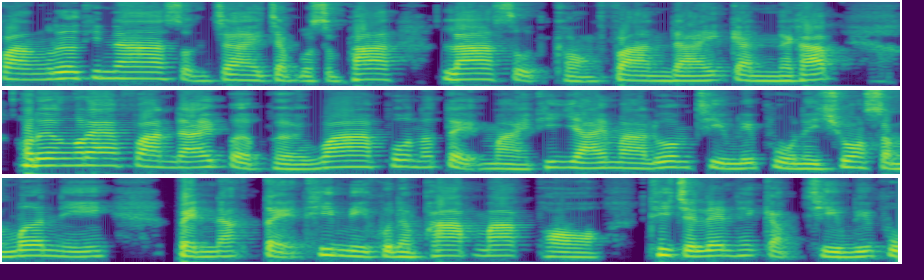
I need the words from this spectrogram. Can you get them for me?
ฟังเรื่องที่น่าสนใจจากบทสัมภาษณ์ล่าสุดของฟานไดกันนะครับ เรื่องแรกฟานไดเปิดเผยว่าพวกนักเตะใหม่ที่ย้ายมาร่วมทีมลิเวอร์พูในช่วงซัมเมอร์นี้ เป็นนักเตะที่มีคุณภาพมากพอที่จะเล่นให้กับทีมลิเวอร์พู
